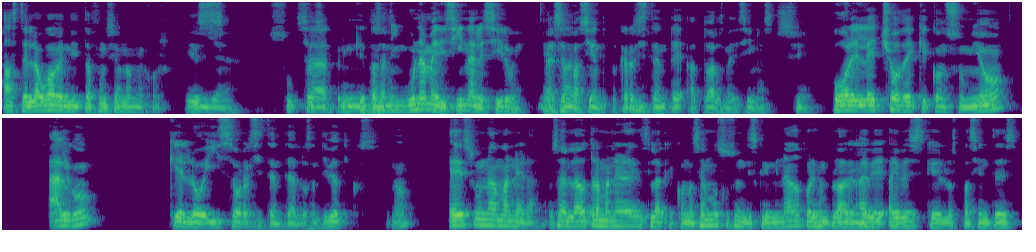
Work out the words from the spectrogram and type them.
hasta el agua bendita funciona mejor. Y es O súper, sea, súper o inquietante. sea, ninguna medicina le sirve a ese paciente porque es resistente a todas las medicinas. Sí. Por el hecho de que consumió algo que lo hizo resistente a los antibióticos, ¿no? Es una manera. O sea, la otra manera es la que conocemos, uso indiscriminado. Por ejemplo, Mm. hay, hay veces que los pacientes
